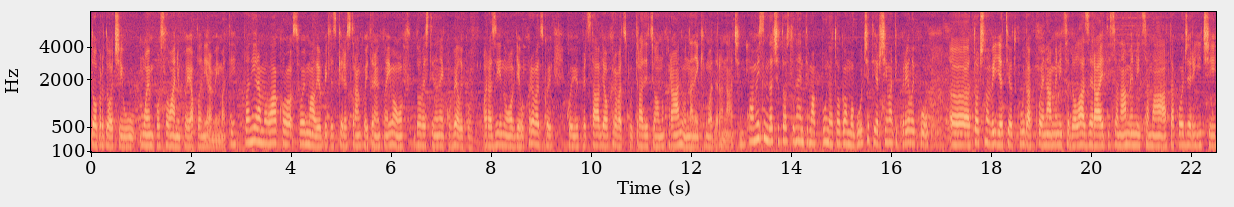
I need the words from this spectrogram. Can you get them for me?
dobro doći u mojem poslovanju koje ja planiram imati. Planiram ovako svoj mali obiteljski restoran koji trenutno imamo dovesti na neku veliku razinu ovdje u Hrvatskoj koji bi predstavljao hrvatsku tradicionalnu hranu na neki modern način. Pa mislim da će to studentima puno toga omogućiti jer će imati priliku e, točno vidjeti od kuda koje namirnice dolaze, raditi sa namirnicama, također ići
